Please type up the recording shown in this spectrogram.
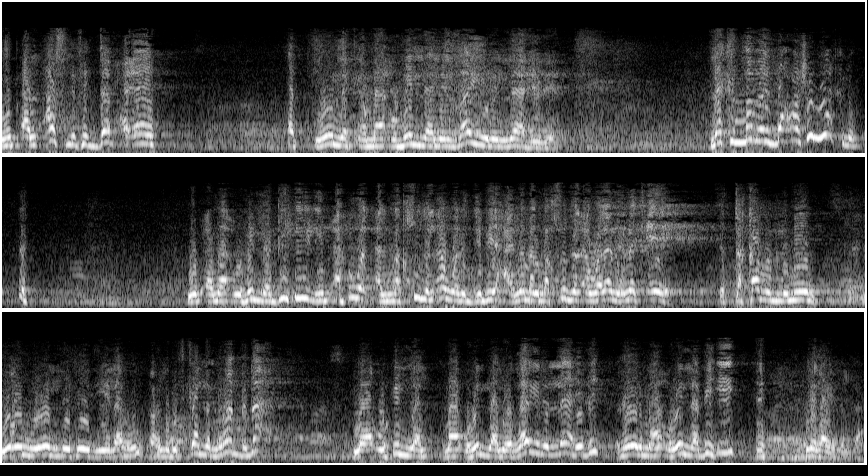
يبقى الأصل في الذبح إيه؟ يقول لك ما أهل لغير الله به. لكن مرة يذبحوا عشان يأكلوا. يبقى ما أهل به يبقى هو المقصود الأول الذبيحة إنما المقصود الاولاني هناك إيه؟ التقرب لمين؟ يقوم يقول لي في دي له اللي بيتكلم رب بقى. ما أهل ما أهل لغير الله به غير ما أهل به لغير الله.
